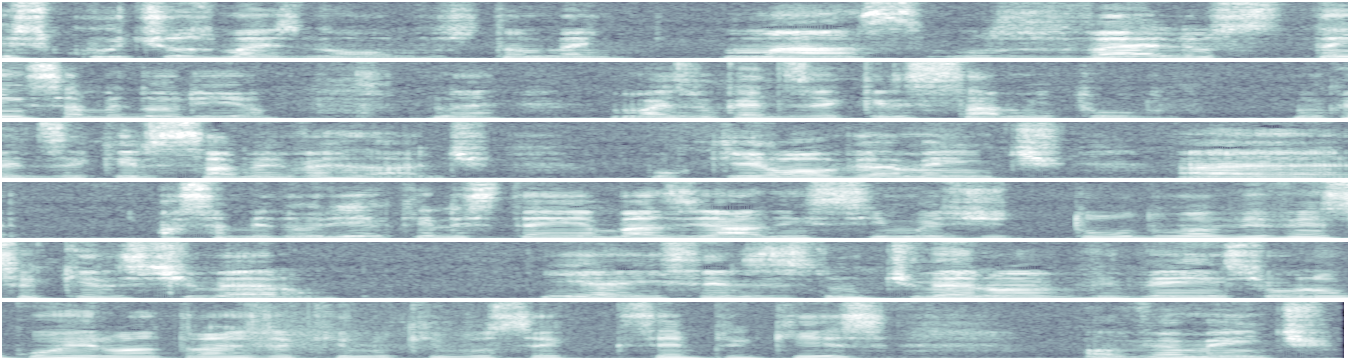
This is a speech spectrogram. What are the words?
escute os mais novos também, mas os velhos têm sabedoria, né? Mas não quer dizer que eles sabem tudo, não quer dizer que eles sabem a verdade, porque obviamente é, a sabedoria que eles têm é baseada em cima de toda uma vivência que eles tiveram. E aí, se eles não tiveram a vivência ou não correram atrás daquilo que você sempre quis, obviamente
